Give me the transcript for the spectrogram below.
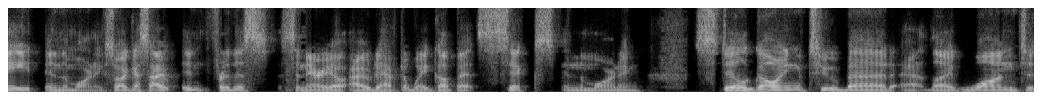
eight in the morning. So i guess i in, for this scenario i would have to wake up at six in the morning. Still going to bed at like 1 to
